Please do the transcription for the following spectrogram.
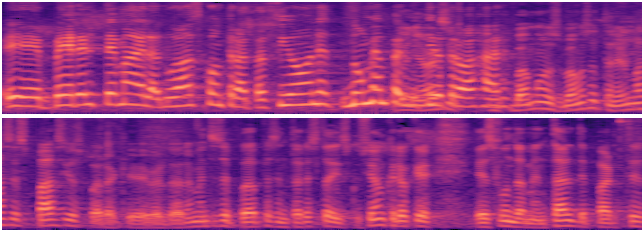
eh, ver el tema de las nuevas contrataciones. No me han permitido trabajar. Vamos, vamos a tener más espacios para que verdaderamente se pueda presentar esta discusión. Creo que es fundamental de parte,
